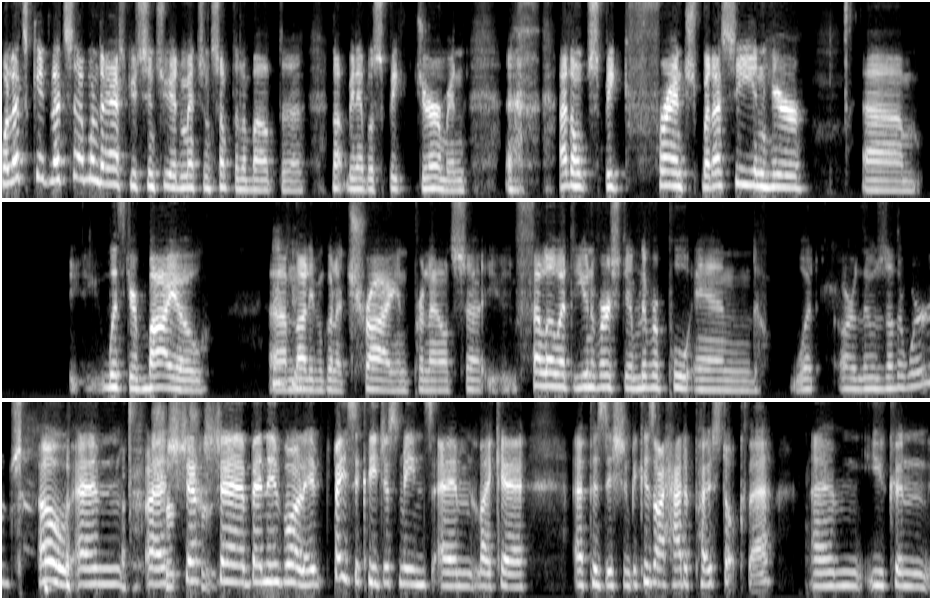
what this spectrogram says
Well, let's get. Let's. I wanted to ask you since you had mentioned something about uh, not being able to speak German. Uh, I don't speak French, but I see in here um, with your bio. Mm-hmm. I'm not even going to try and pronounce. Uh, fellow at the University of Liverpool, and what are those other words? oh, um, uh, chercheur bénévole. It basically just means um, like a a position because I had a postdoc there um, you can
